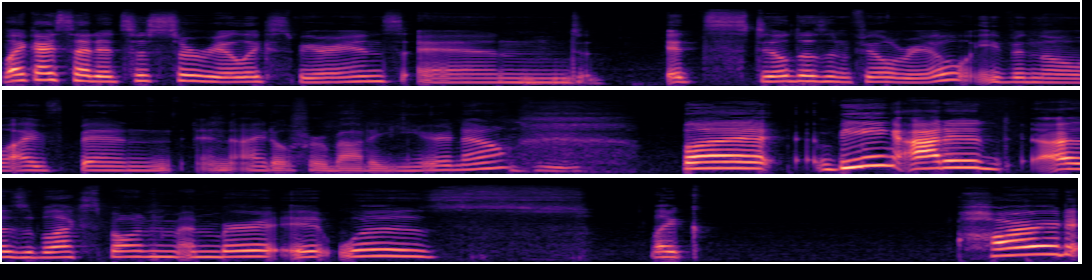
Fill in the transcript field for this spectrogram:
like I said, it's a surreal experience and it still doesn't feel real, even though I've been an idol for about a year now. But being added as a Black Swan member, it was like hard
